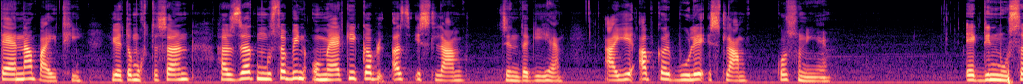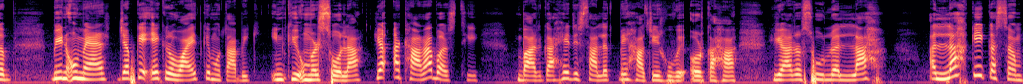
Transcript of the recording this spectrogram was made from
तय ना पाई थी। ये तो मुख्तसर हज़रत मूसा बिन उमैर की कबल अज़ इस्लाम ज़िंदगी है। आइए अब कबूल इस्लाम को सुनिए। एक दिन मूसब बिन उमैर, जबकि एक रवायत के मुताबिक इनकी उम्र सोलह या अठारह बरस थी, बारगाह रिसालत में हाजिर हुए और कहा, या रसूल अल्लाह अल्लाह की कसम,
